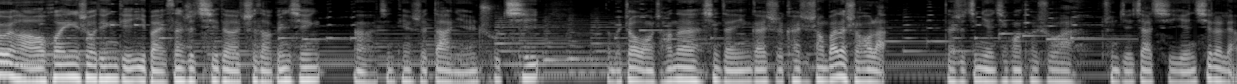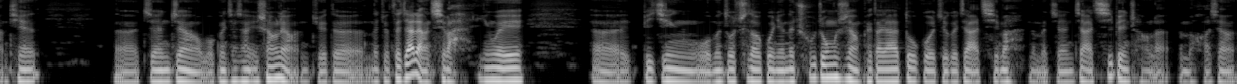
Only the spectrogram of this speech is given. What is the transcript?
各位好，欢迎收听第一百三十期的迟早更新啊！今天是大年初七，那么照往常呢，现在应该是开始上班的时候了。但是今年情况特殊啊，春节假期延期了两天。呃，既然这样，我跟强强一商量，觉得那就再加两期吧，因为呃，毕竟我们做迟早过年的初衷是想陪大家度过这个假期嘛。那么既然假期变长了，那么好像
